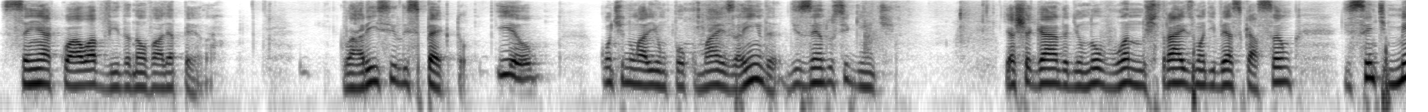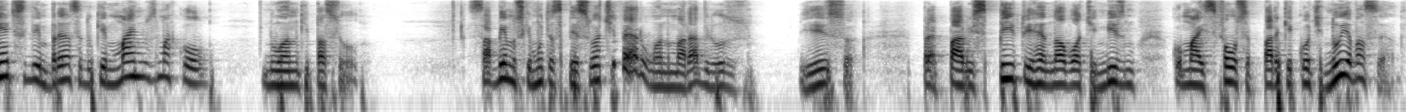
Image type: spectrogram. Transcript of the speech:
sem a qual a vida não vale a pena. Clarice Lispector. E eu continuaria um pouco mais ainda, dizendo o seguinte: que a chegada de um novo ano nos traz uma diversificação de sentimentos e lembrança do que mais nos marcou no ano que passou. Sabemos que muitas pessoas tiveram um ano maravilhoso. Isso. Prepara o espírito e renova o otimismo com mais força para que continue avançando.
